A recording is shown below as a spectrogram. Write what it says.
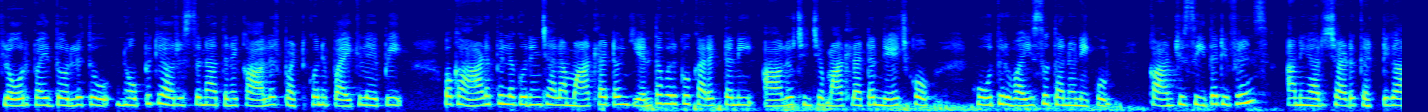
ఫ్లోర్పై దొర్లుతూ నొప్పికి అరుస్తున్న అతని కాలర్ పట్టుకొని పైకి లేపి ఒక ఆడపిల్ల గురించి అలా మాట్లాడటం ఎంతవరకు కరెక్ట్ అని ఆలోచించి మాట్లాడటం నేర్చుకో. కూతురు వయసు తను నీకు. Can't you see the difference అని అరిచాడు గట్టిగా.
